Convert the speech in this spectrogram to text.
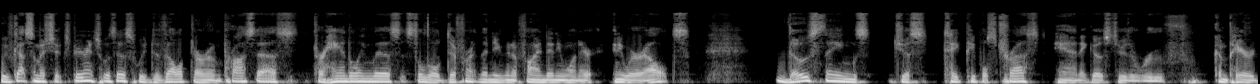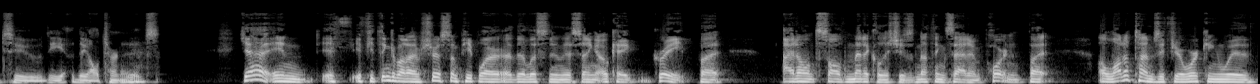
we've got so much experience with this. We've developed our own process for handling this. It's a little different than you're going to find anyone anywhere else. Those things just take people's trust and it goes through the roof compared to the, the alternatives. Yeah, and if if you think about it, I'm sure some people are they're listening. They're saying, "Okay, great, but I don't solve medical issues. Nothing's that important." But a lot of times, if you're working with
